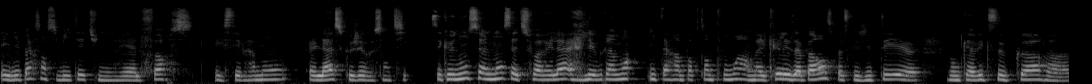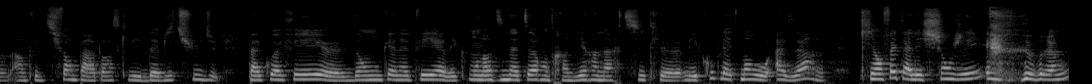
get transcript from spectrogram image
Et l'hypersensibilité est une réelle force. Et c'est vraiment là ce que j'ai ressenti. C'est que non seulement cette soirée-là, elle est vraiment hyper importante pour moi, hein, malgré les apparences, parce que j'étais euh, donc avec ce corps euh, un peu difforme par rapport à ce qu'il est d'habitude, pas coiffée, euh, dans mon canapé avec mon ordinateur en train de lire un article, mais complètement au hasard, qui en fait allait changer vraiment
